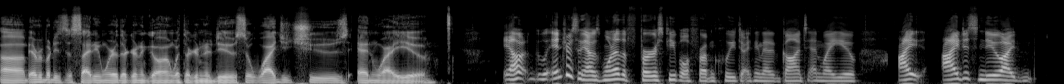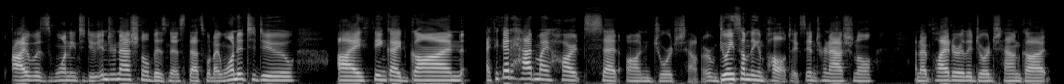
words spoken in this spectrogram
um, everybody's deciding where they're going to go and what they're going to do. So why'd you choose NYU? Yeah, interesting. I was one of the first people from collegiate, I think, that had gone to NYU. I I just knew I I was wanting to do international business. That's what I wanted to do. I think I'd gone. I think I'd had my heart set on Georgetown or doing something in politics, international. And I applied early. Georgetown got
